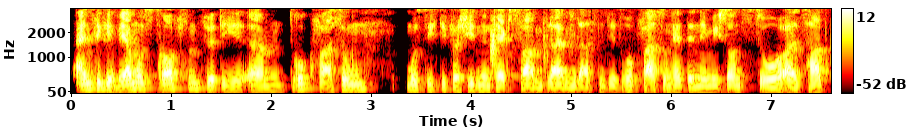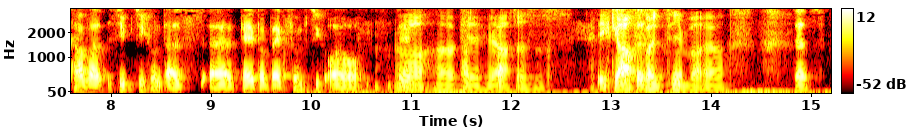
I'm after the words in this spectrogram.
Einzige Wermutstropfen für die ähm, Druckfassung musste ich die verschiedenen Textfarben bleiben lassen. Die Druckfassung hätte nämlich sonst so als Hardcover 70 und als äh, Paperback 50 Euro. Oh, okay, ja, das ist ich glaube, nachvollziehbar, das, ja. Das,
